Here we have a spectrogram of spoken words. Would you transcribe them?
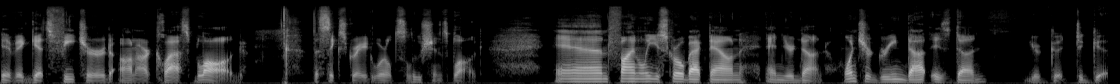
if it gets featured on our class blog, the sixth grade World Solutions blog. And finally, you scroll back down and you're done. Once your green dot is done, you're good to go.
